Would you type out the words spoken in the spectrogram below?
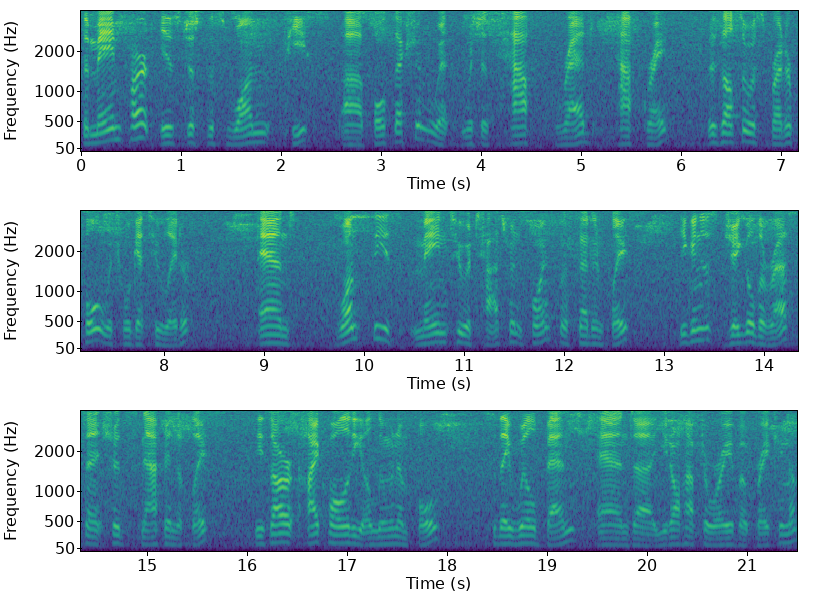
The main part is just this one piece uh, pole section, with, which is half red, half gray. There's also a spreader pole, which we'll get to later. And once these main two attachment points are set in place, you can just jiggle the rest and it should snap into place. These are high quality aluminum poles, so they will bend and uh, you don't have to worry about breaking them.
